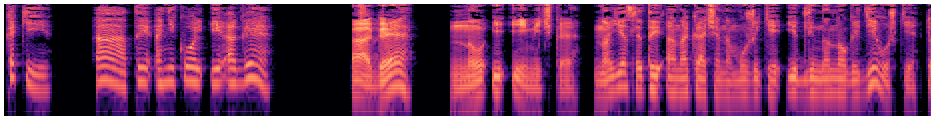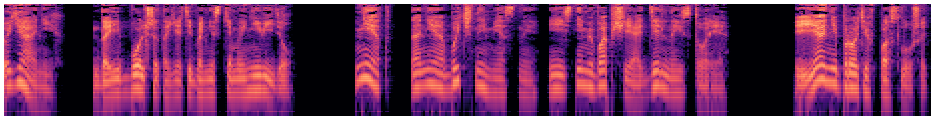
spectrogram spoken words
Какие? А, ты о Николь и АГ? АГ? Ну и имечко. Но если ты о накачанном мужике и длинноногой девушке, то я о них. Да и больше-то я тебя ни с кем и не видел. Нет, они обычные местные, и с ними вообще отдельная история. Я не против послушать.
